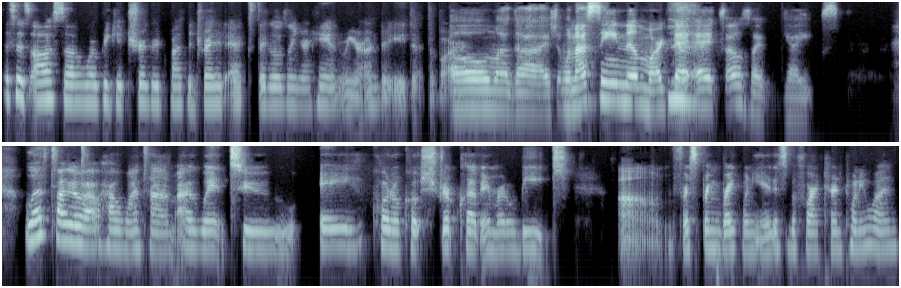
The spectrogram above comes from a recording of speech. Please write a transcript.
this is also where we get triggered by the dreaded X that goes on your hand when you're underage at the bar. Oh my gosh. When I seen them mark that X, I was like, yikes. Let's talk about how one time I went to a quote unquote strip club in Myrtle Beach um, for spring break one year. This is before I turned 21.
